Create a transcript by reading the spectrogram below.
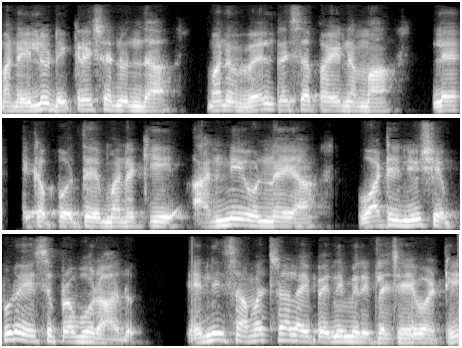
మన ఇల్లు డెకరేషన్ ఉందా? మనం వెల్ డ్రెస్అప్ అయినమా? లేకపోతే మనకి అన్ని ఉన్నాయా? వాటిని చూసి ఎప్పుడు యేసు ప్రభు రాదు. ఎన్ని సంవత్సరాలు అయిపోయింది మీరు ఇట్లా చేయబట్టి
